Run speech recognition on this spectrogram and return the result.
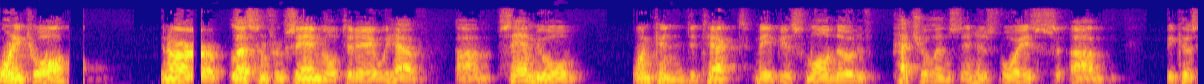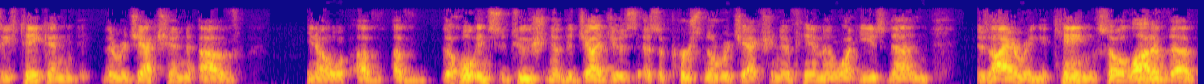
Morning to all. In our lesson from Samuel today, we have um, Samuel. One can detect maybe a small note of petulance in his voice um, because he's taken the rejection of, you know, of of the whole institution of the judges as a personal rejection of him and what he's done, desiring a king. So a lot of the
